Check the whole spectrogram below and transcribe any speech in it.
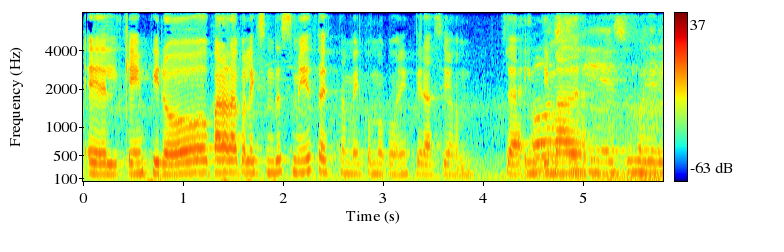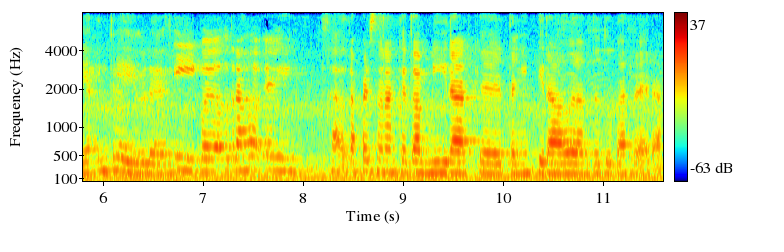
el que inspiró para la colección de Smith es también como con inspiración, o sea, íntima Oh, de... sí, es su joyería increíble. Y con otras, eh, o sea, otras personas que tú admiras que te han inspirado durante tu carrera.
